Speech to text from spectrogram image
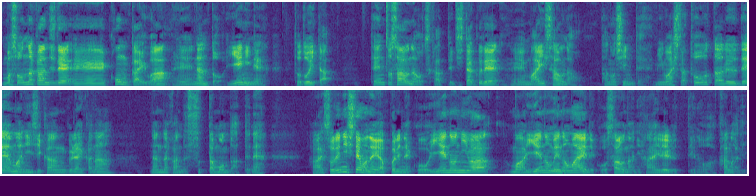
まあそんな感じで、えー、今回は、えー、なんと家にね、届いたテントサウナを使って自宅で、えー、マイサウナを楽しんでみました。トータルで、まあ2時間ぐらいかな。なんだかんだ吸ったもんだってね。はい。それにしてもね、やっぱりね、こう、家の庭、まあ家の目の前でこう、サウナに入れるっていうのはかなり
